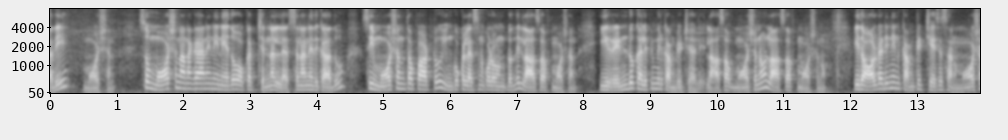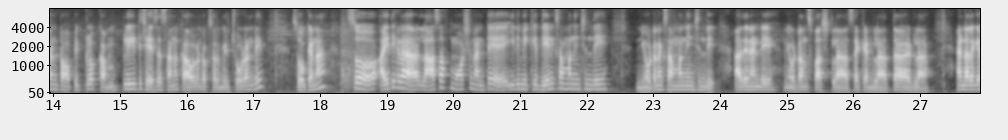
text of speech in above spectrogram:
అది మోషన్ సో మోషన్ అనగానే నేను ఏదో ఒక చిన్న లెసన్ అనేది కాదు. సో ఈ మోషన్తో పాటు ఇంకొక లెసన్ కూడా ఉంటుంది లాస్ ఆఫ్ మోషన్ ఈ రెండు కలిపి మీరు కంప్లీట్ చేయాలి. Laws of motion laws of motion ఇది ఆల్రెడీ నేను కంప్లీట్ చేసేసాను. మోషన్ టాపిక్లో కంప్లీట్ చేసేసాను. కావాలంటే ఒకసారి మీరు చూడండి. సో ఓకేనా సో అయితే ఇక్కడ లాస్ ఆఫ్ మోషన్ అంటే ఇది మీకు దేనికి సంబంధించింది? న్యూటన్కి సంబంధించింది. అదేనండి Newton's first law second law third law. And అలాగే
